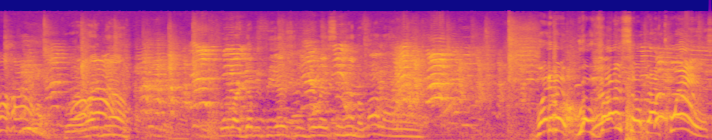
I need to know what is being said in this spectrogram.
Well, right now, look like WPH been getting ready to send him to La La Land. Wait a minute, reversal by Quez.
